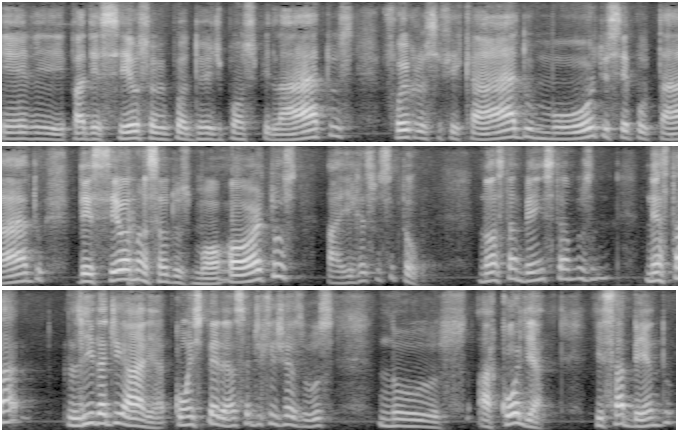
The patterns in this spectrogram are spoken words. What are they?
ele padeceu sob o poder de Pôncio Pilatos, foi crucificado, morto e sepultado, desceu à mansão dos mortos, aí ressuscitou. Nós também estamos nesta lida diária, com a esperança de que Jesus nos acolha e sabendo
